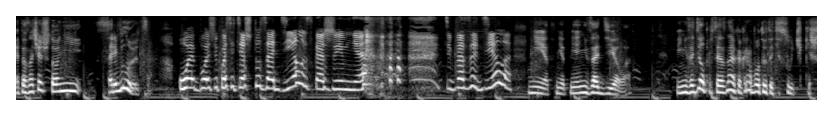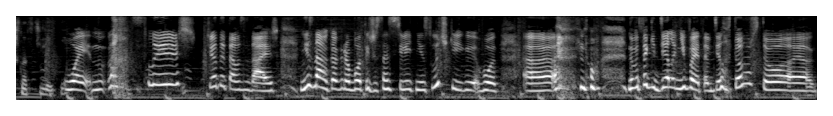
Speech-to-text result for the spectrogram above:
Это означает, что они соревнуются. Ой, боже, Костя, тебя что задело, скажи мне? Тебя задело? Нет, нет, меня не задело. Меня не задело, просто я знаю, как работают эти сучки 16-летние. Ой, ну, слышь, что ты там знаешь? Не знаю, как работают 16-летние сучки, вот. А, но, но в итоге дело не в этом. Дело в том, что э,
